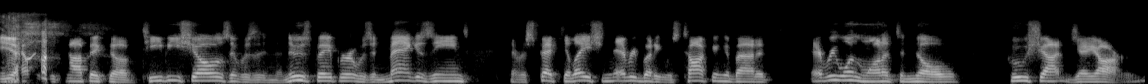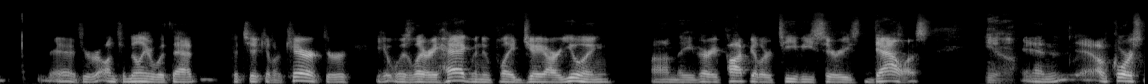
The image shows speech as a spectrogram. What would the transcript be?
Yeah. That was the topic of TV shows. It was in the newspaper. It was in magazines. There was speculation. Everybody was talking about it. Everyone wanted to know who shot JR. If you're unfamiliar with that particular character, it was Larry Hagman who played J.R. Ewing on the very popular TV series Dallas. Yeah. And of course,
